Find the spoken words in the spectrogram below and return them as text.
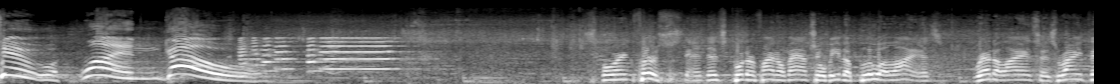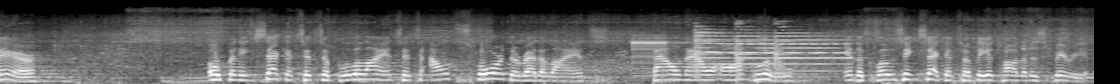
two, one, go! Scoring first in this quarterfinal match will be the Blue Alliance. Red Alliance is right there. Opening seconds, it's the Blue Alliance. It's outscored the Red Alliance. Foul now on Blue in the closing seconds of the autonomous period.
